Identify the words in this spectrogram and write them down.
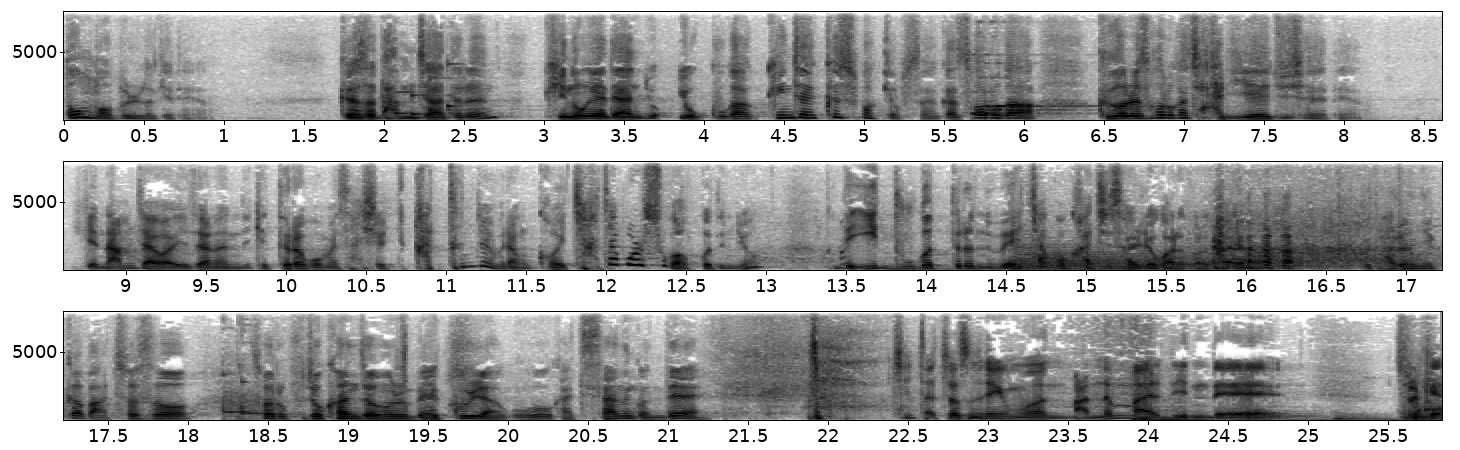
또 머무르게 돼요. 그래서 남자들은 귀농에 대한 욕- 욕구가 굉장히 클 수밖에 없어요. 그러니까 서로가, 그거를 서로가 잘 이해해 주셔야 돼요. 이게 남자와 여자는 이렇게 들어보면 사실 같은 점이랑 거의 찾아볼 수가 없거든요. 근데 이 두 것들은 왜 자꾸 같이 살려고 하는 걸까요? 다르니까 맞춰서 서로 부족한 점을 메꾸려고 같이 사는 건데 진짜 저 선생님은 맞는 말인데 저렇게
